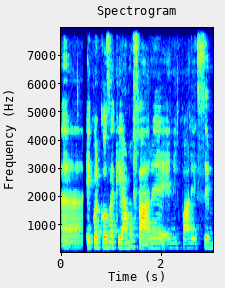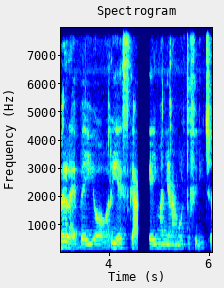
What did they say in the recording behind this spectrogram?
ehm, è qualcosa che amo fare e nel quale sembrerebbe io riesca anche in maniera molto felice.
